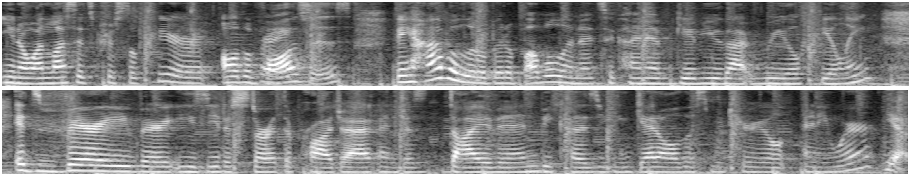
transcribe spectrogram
you know, unless it's crystal clear, all the Right. vases, they have a little bit of bubble in it to kind of give you that real feeling. It's very, very easy to start the project and just dive in because you can get all this material anywhere. Yeah,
